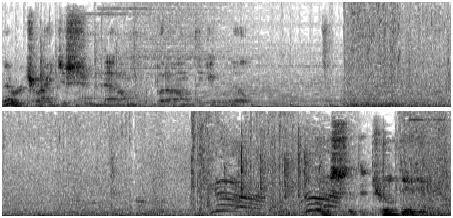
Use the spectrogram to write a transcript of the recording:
I never tried just shooting at them, but I don't think it will help. Oh shit, the drill did hit him.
